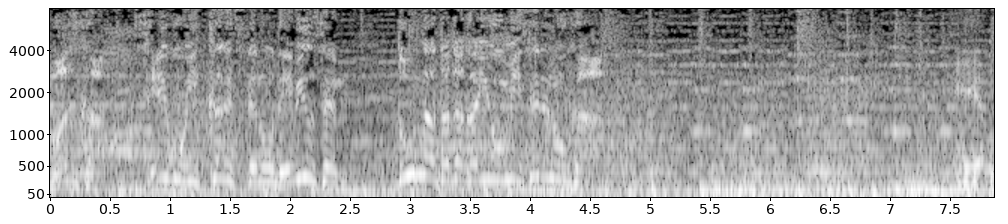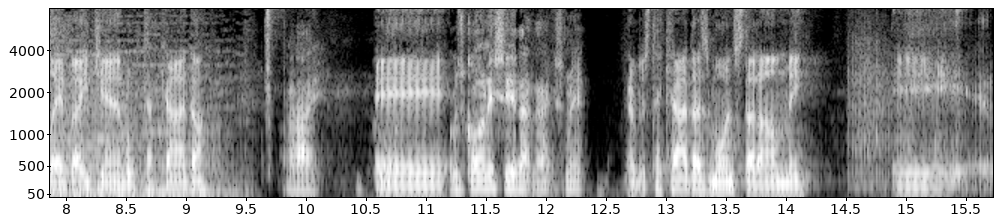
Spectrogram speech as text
Monster 生後1ヶ月でのデビュー戦どんな戦いを見せるのか uh, led by General Takada. Aye. Uh, I was going to say that next, mate. it was Takada's Monster Army. Uh, uh,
